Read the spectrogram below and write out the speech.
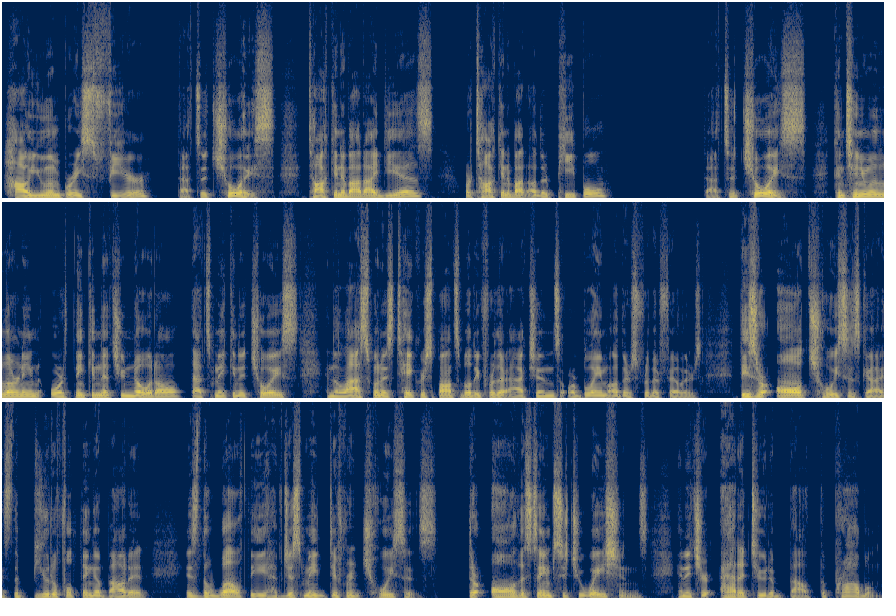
How you embrace fear, That's a choice. Talking about ideas or talking about other people, that's a choice. Continually learning or thinking that you know it all, that's making a choice. And the last one is take responsibility for their actions or blame others for their failures. These are all choices, guys. The beautiful thing about it is the wealthy have just made different choices. They're all the same situations, and it's your attitude about the problem.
